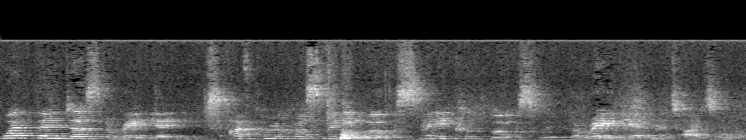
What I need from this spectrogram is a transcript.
what then does Arabia eat? I've come across many books, many cookbooks with Arabia in the title,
